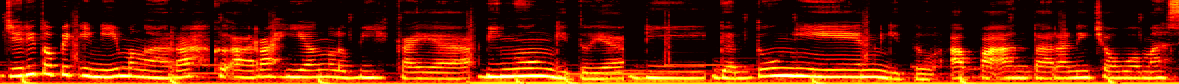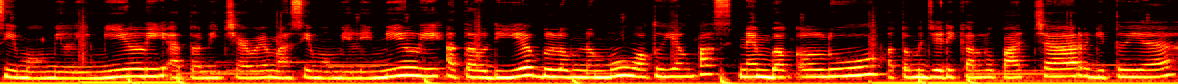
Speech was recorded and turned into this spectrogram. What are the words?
jadi topik ini mengarah ke arah yang lebih kayak bingung gitu ya, digantungin gitu. Apa antara nih cowok masih mau milih-milih atau nih cewek masih mau milih-milih atau dia belum nemu waktu yang pas nembak lu atau menjadikan lu pacar gitu ya,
